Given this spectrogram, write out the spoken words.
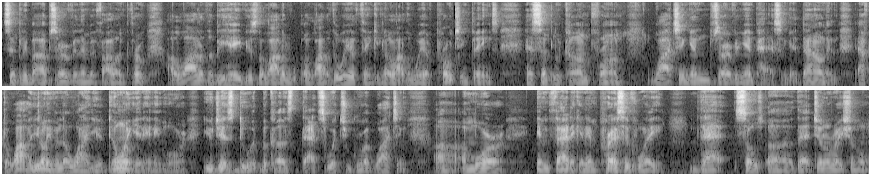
simply by observing them and following through. A lot of the behaviors, a lot of a lot of the way of thinking, a lot of the way of approaching things has simply come from watching and observing and passing it down. And after a while, you don't even know why you're doing it anymore. You just do it because that's what you grew up watching. Uh, a more emphatic and impressive way that so uh, that generational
